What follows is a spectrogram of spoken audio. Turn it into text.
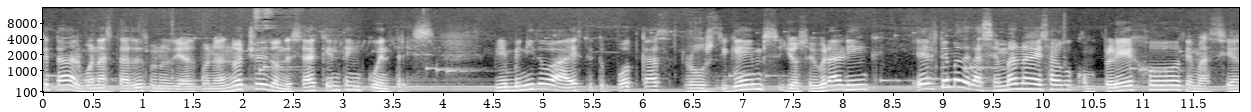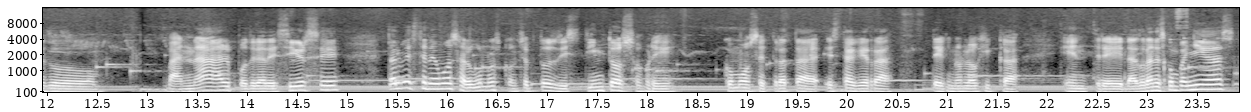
¿qué tal? Buenas tardes, buenos días, buenas noches, donde sea que te encuentres. Bienvenido a este tu podcast Roasty Games, yo soy Bralink. El tema de la semana es algo complejo, demasiado banal, podría decirse. Tal vez tenemos algunos conceptos distintos sobre cómo se trata esta guerra tecnológica entre las grandes compañías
